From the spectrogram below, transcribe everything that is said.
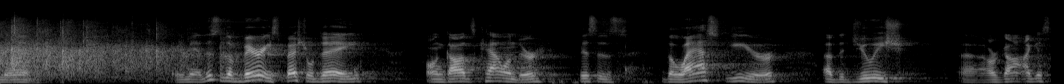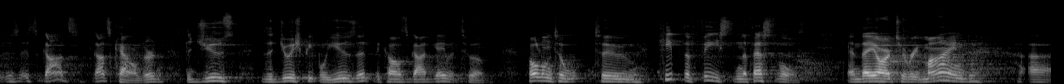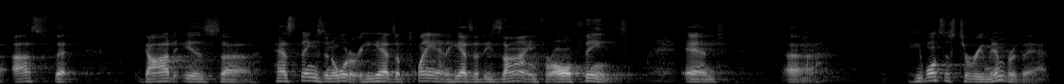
Amen. Amen. This is a very special day on God's calendar. This is the last year of the Jewish, uh, or God, I guess it's, it's, God's, God's calendar. The Jews, the Jewish people use it because God gave it to them. Told them to, to keep the feasts and the festivals, and they are to remind uh, us that God is, uh, has things in order. He has a plan, He has a design for all things. And uh, He wants us to remember that.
